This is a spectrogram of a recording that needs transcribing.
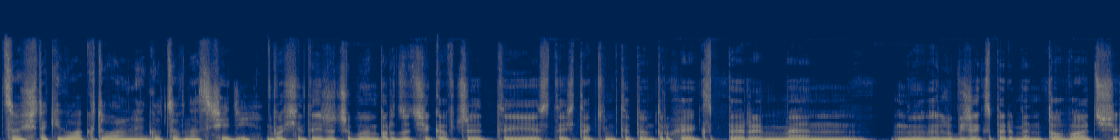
coś takiego aktualnego, co w nas siedzi. Właśnie tej rzeczy byłem bardzo ciekaw, czy ty jesteś takim typem trochę eksperyment... Lubisz eksperymentować. E,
